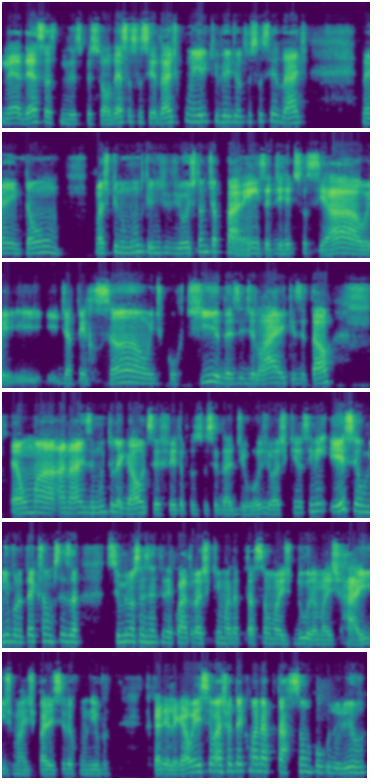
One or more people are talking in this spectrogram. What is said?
né dessa desse pessoal dessa sociedade com ele que veio de outra sociedade né? Então acho que no mundo que a gente vive hoje tanto de aparência de rede social e, e de atenção e de curtidas e de likes e tal é uma análise muito legal de ser feita para a sociedade de hoje. Eu acho que assim, esse é um livro até que você não precisa. Se o 1984 eu acho que uma adaptação mais dura, mais raiz, mais parecida com o livro ficaria legal. Esse eu acho até que uma adaptação um pouco do livro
